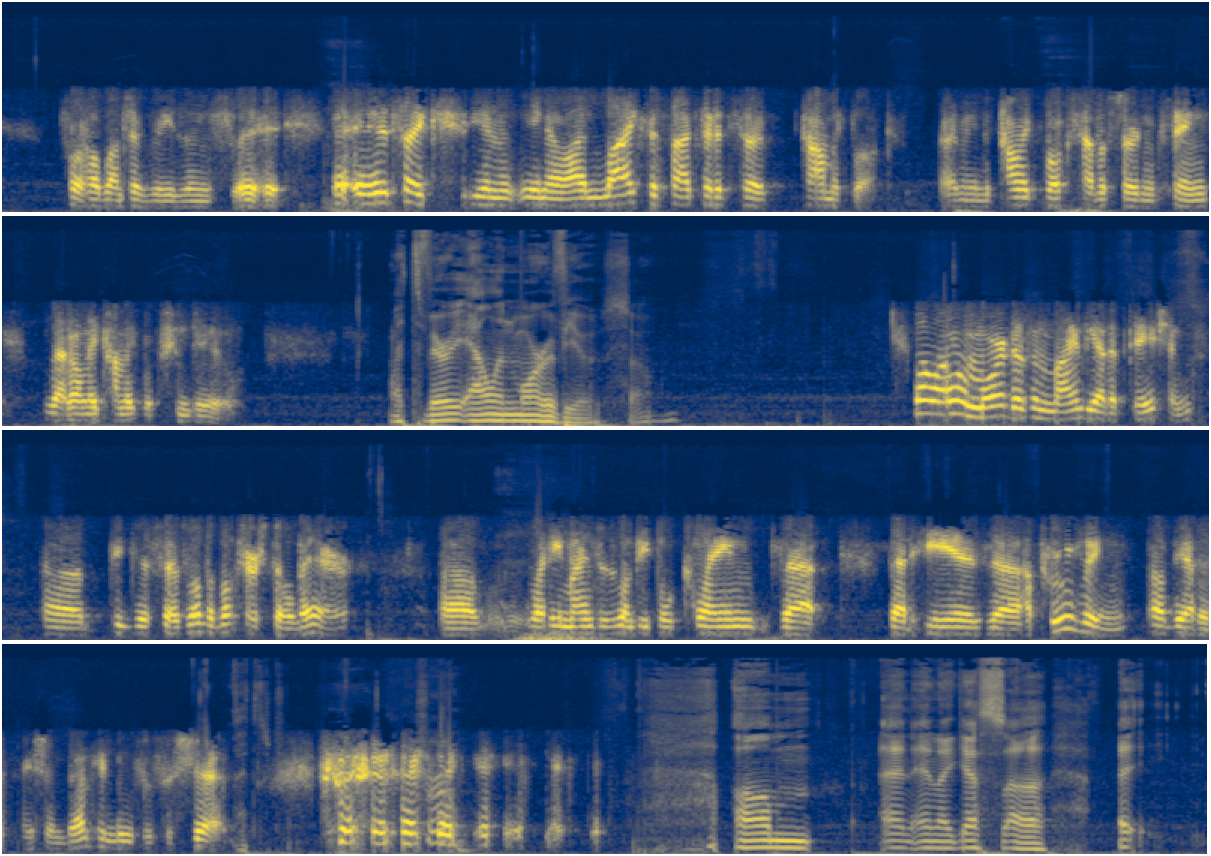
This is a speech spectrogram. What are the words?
for a whole bunch of reasons. It, it, it's like you know, you know, I like the fact that it's a comic book. I mean, the comic books have a certain thing that only comic books can do. That's very Alan Moore of you. So, well, Alan Moore doesn't mind the adaptations. Uh, he just says, well, the books are still there. Uh, what he minds is when people claim that that he is uh, approving of the adaptation, then he loses his shit. um, and and I guess uh,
